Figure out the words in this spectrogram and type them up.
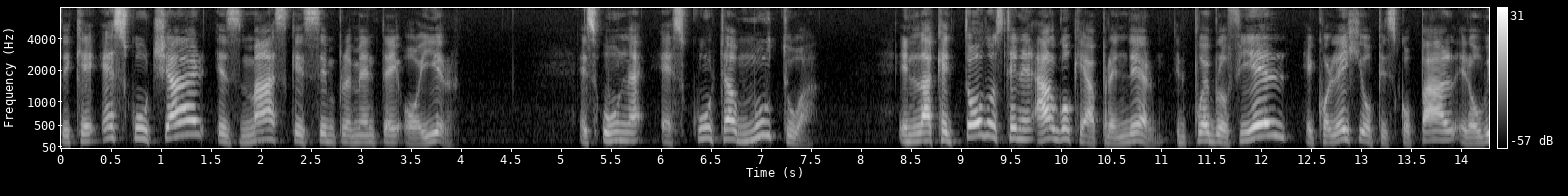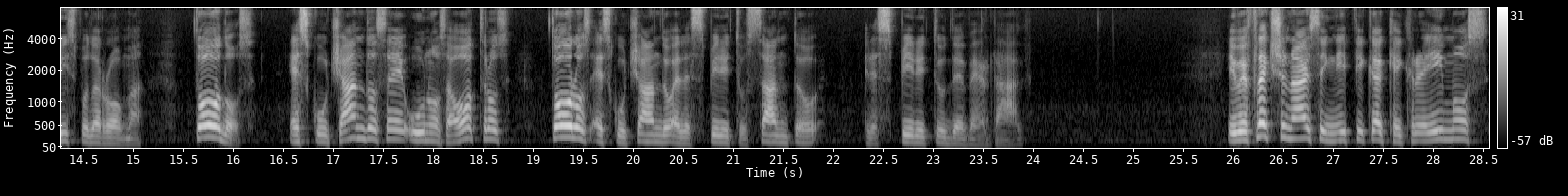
de que escuchar es más que simplemente oír. Es una escucha mutua en la que todos tienen algo que aprender. El pueblo fiel, el colegio episcopal, el obispo de Roma. Todos escuchándose unos a otros, todos escuchando el Espíritu Santo, el Espíritu de verdad. Y reflexionar significa que creemos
